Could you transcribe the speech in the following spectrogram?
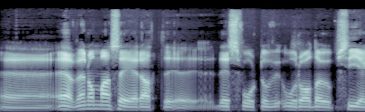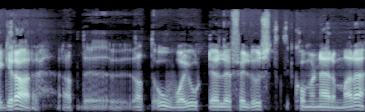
Eh, även om man säger att eh, det är svårt att, rada upp segrar, att, eh, att oavgjort eller förlust kommer närmare,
